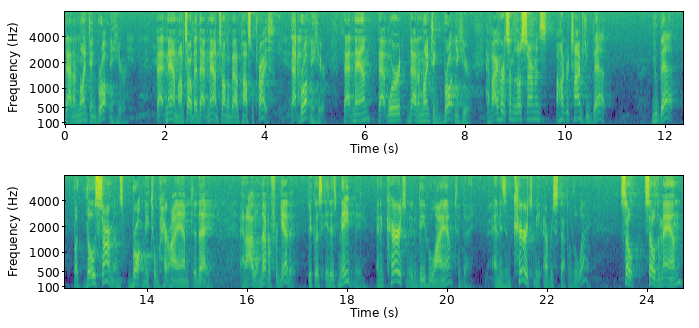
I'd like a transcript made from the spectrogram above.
That anointing brought me here. That man, I'm talking about that man, I'm talking about Apostle Price. That brought me here. That man, that word, that anointing brought me here. Have I heard some of those sermons a hundred times? You bet. You bet. But those sermons brought me to where I am today. And I will never forget it because it has made me and encouraged me to be who I am today and has encouraged me every step of the way. So, so the man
